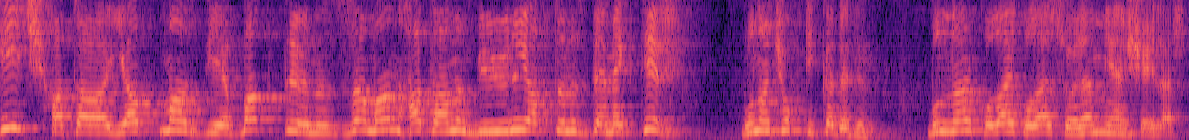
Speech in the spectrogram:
hiç hata yapmaz diye baktığınız zaman hatanın büyüğünü yaptınız demektir. Buna çok dikkat edin. Bunlar kolay kolay söylenmeyen şeyler.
